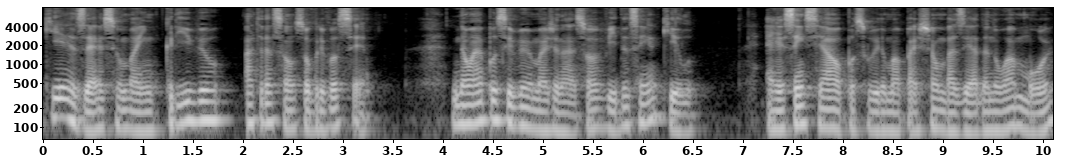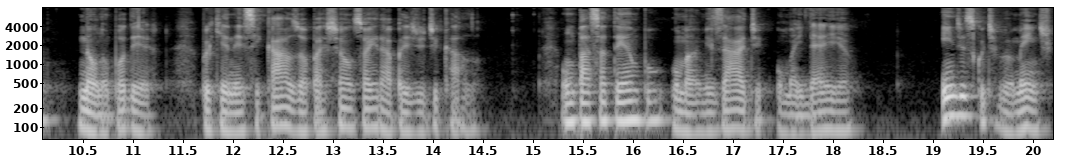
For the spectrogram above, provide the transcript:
que exerce uma incrível atração sobre você. Não é possível imaginar sua vida sem aquilo. É essencial possuir uma paixão baseada no amor, não no poder, porque nesse caso a paixão só irá prejudicá-lo. Um passatempo, uma amizade, uma ideia, Indiscutivelmente,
